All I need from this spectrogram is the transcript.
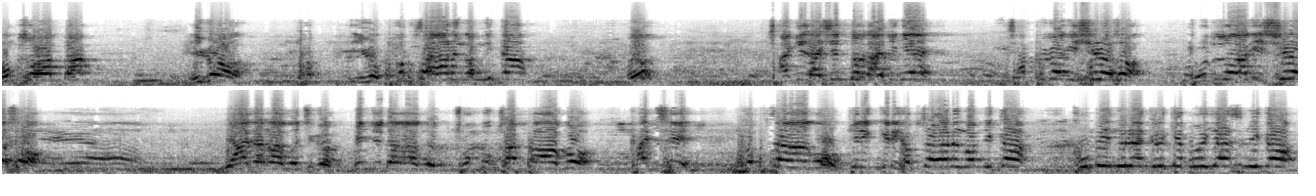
검소한박 이거 협, 이거 협상하는 겁니까? 어? 자기 자신도 나중에 잡혀가기 싫어서 교도소가기 싫어서 야당하고 지금 민주당하고 종북 좌파하고 같이 협상하고 끼리끼리 협상하는 겁니까? 국민 눈에 그렇게 보이지 않습니까?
